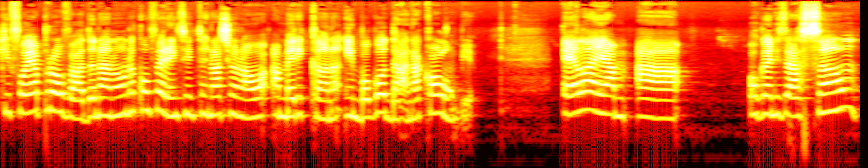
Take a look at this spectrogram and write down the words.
que foi aprovada na nona Conferência Internacional Americana em Bogotá, na Colômbia. Ela é a, a Organização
